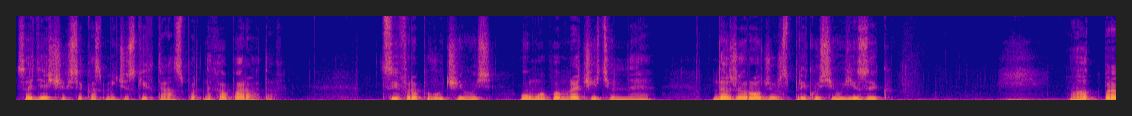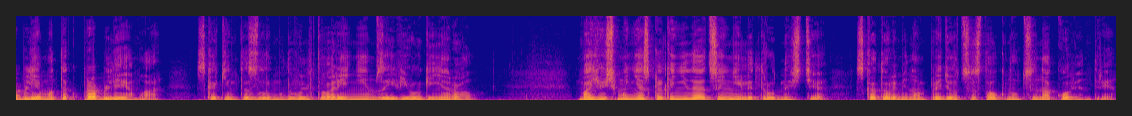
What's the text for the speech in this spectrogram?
садящихся космических транспортных аппаратов. Цифра получилась умопомрачительная. Даже Роджерс прикусил язык. Вот проблема так проблема с каким-то злым удовлетворением заявил генерал. Боюсь, мы несколько недооценили трудности, с которыми нам придется столкнуться на Ковентре.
